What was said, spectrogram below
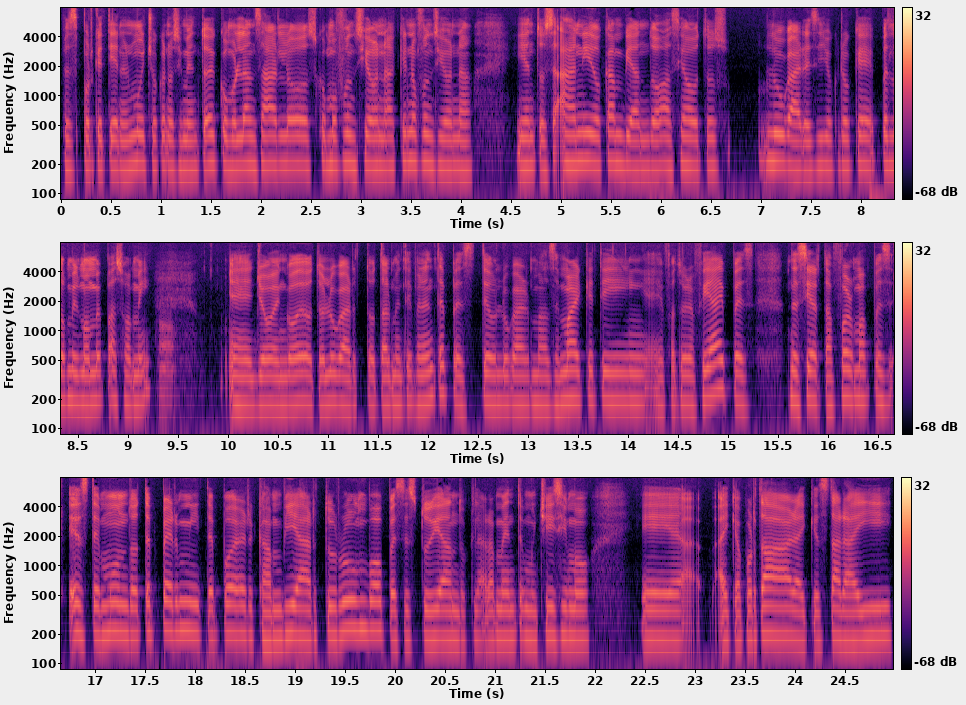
pues porque tienen mucho conocimiento de cómo lanzarlos, cómo funciona, qué no funciona, y entonces han ido cambiando hacia otros lugares y yo creo que pues lo mismo me pasó a mí. Ah. Eh, yo vengo de otro lugar totalmente diferente, pues de un lugar más de marketing, eh, fotografía y pues de cierta forma pues este mundo te permite poder cambiar tu rumbo, pues estudiando claramente muchísimo, hay que aportar, hay que estar ahí,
